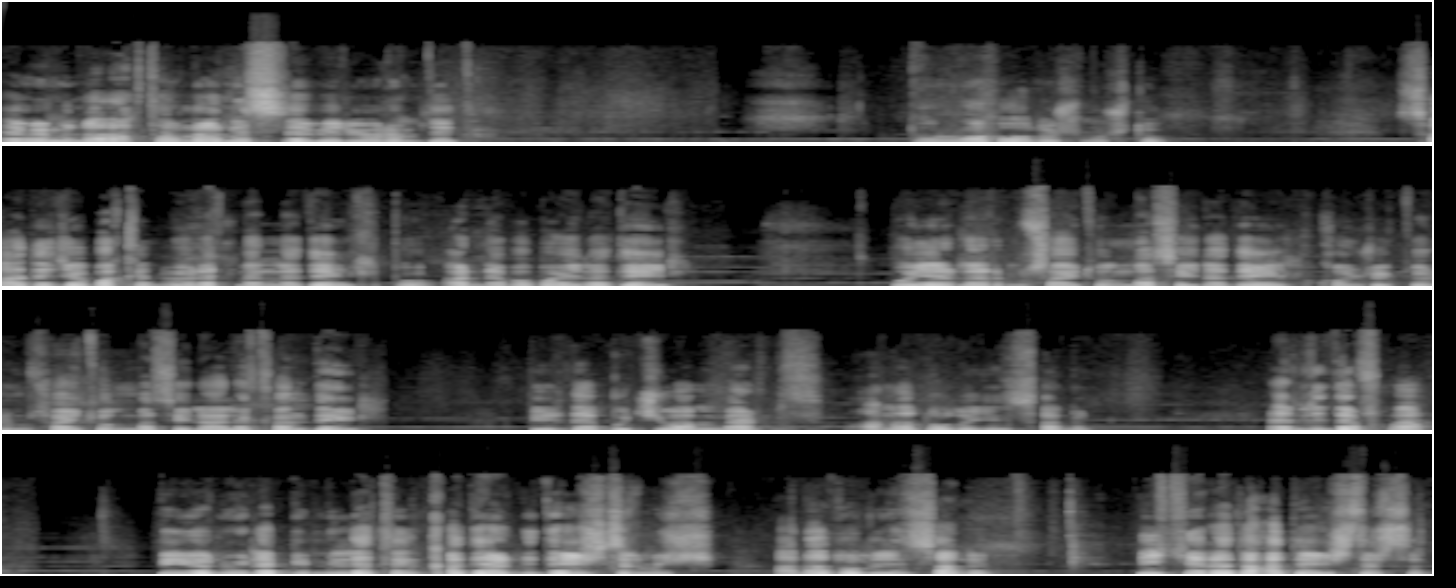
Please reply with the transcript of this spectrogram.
Evimin anahtarlarını size veriyorum dedi. Bu ruh oluşmuştu. Sadece bakın öğretmenle değil bu, anne babayla değil. O yerlerin müsait olmasıyla değil, konjöktörün müsait olmasıyla alakalı değil. Bir de bu civan mert Anadolu insanı. 50 defa bir yönüyle bir milletin kaderini değiştirmiş Anadolu insanı. Bir kere daha değiştirsin.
